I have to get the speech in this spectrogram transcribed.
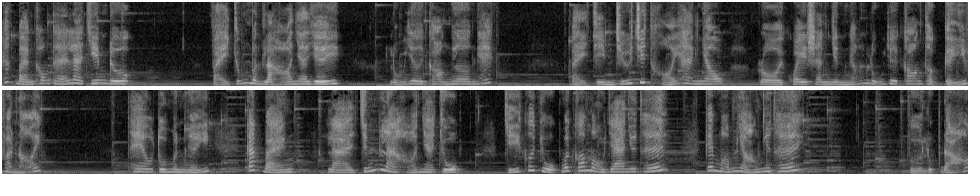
Các bạn không thể là chim được. Vậy chúng mình là họ nhà gì? Lũ dơi còn ngơ ngác. Bầy chim chíu chít hỏi han nhau, rồi quay sang nhìn ngắm lũ dơi con thật kỹ và nói, theo tụi mình nghĩ, các bạn là chính là họ nhà chuột chỉ có chuột mới có màu da như thế, cái mõm nhọn như thế. Vừa lúc đó,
